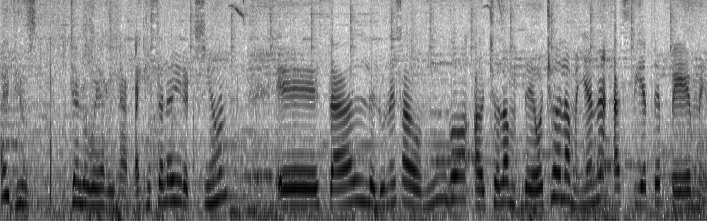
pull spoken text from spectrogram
Ay, Dios, ya lo voy a arruinar. Aquí está la dirección. Eh, está de lunes a domingo a 8 de, 8 de la mañana a 7 pm.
